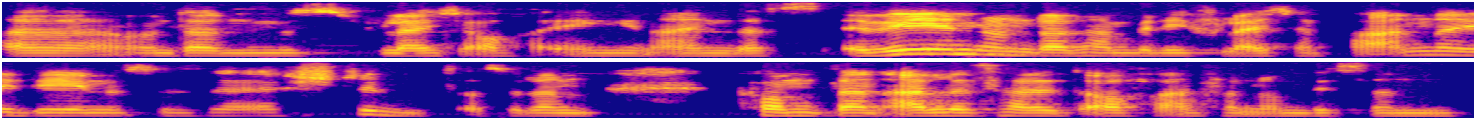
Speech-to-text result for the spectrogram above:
Äh, und dann muss vielleicht auch irgendeinen das erwähnen und dann haben wir die vielleicht ein paar andere Ideen. Das ist, äh, stimmt. Also dann kommt dann alles halt auch einfach noch ein bisschen,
